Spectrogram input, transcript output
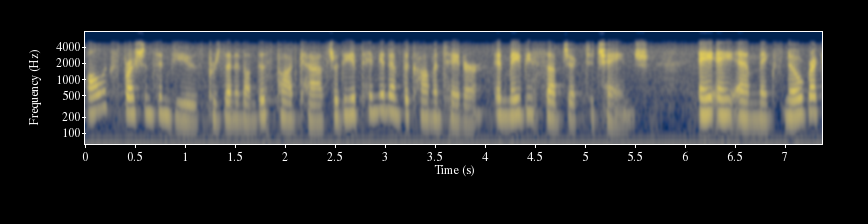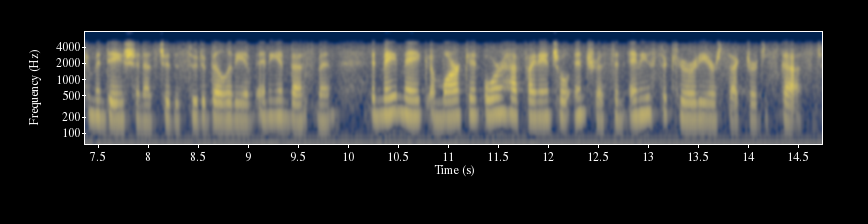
All expressions and views presented on this podcast are the opinion of the commentator and may be subject to change. AAM makes no recommendation as to the suitability of any investment and may make a market or have financial interest in any security or sector discussed.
